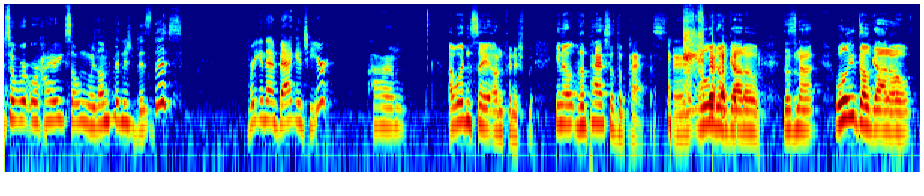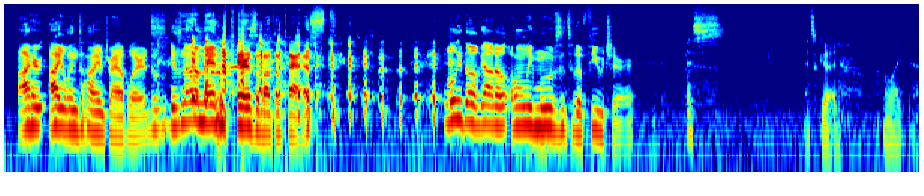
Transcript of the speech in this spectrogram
So we're, we're hiring someone with unfinished business, bringing that baggage here. Um, I wouldn't say unfinished. You know, the past is the past, and Willie Delgado does not. Willie Delgado, I, Island Time Traveler, does, is not a man who cares about the past. Willie Delgado only moves into the future. That's that's good. I like that.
